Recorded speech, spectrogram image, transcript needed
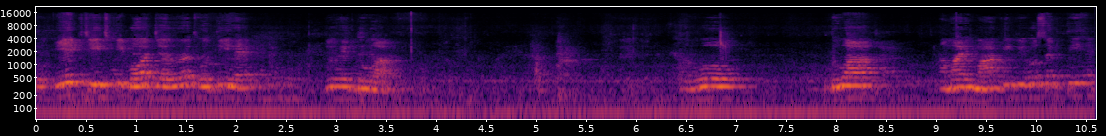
तो एक चीज़ की बहुत ज़रूरत होती है जो है दुआ और वो दुआ हमारी माँ की भी हो सकती है।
